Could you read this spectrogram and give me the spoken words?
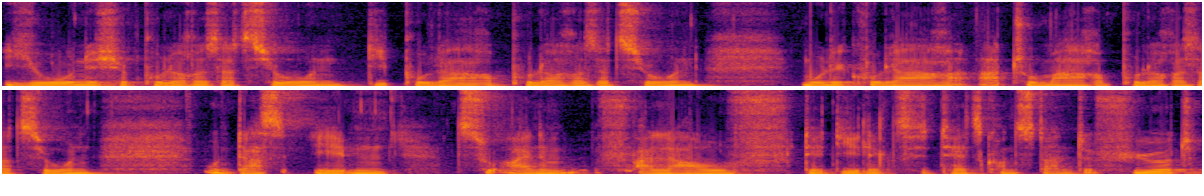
Ionische Polarisation, dipolare Polarisation, molekulare, atomare Polarisation und das eben zu einem Verlauf der Dielektrizitätskonstante führt.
